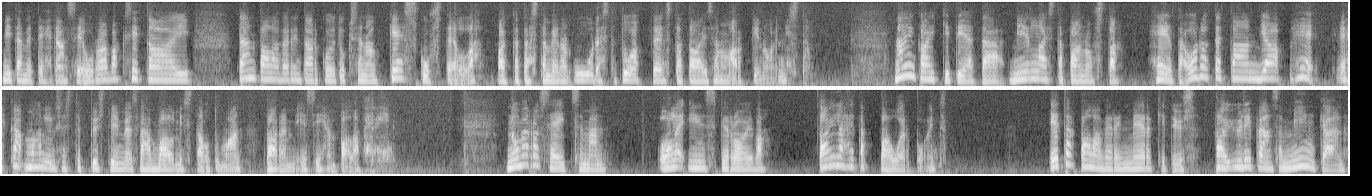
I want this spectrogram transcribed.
mitä me tehdään seuraavaksi, tai tämän palaverin tarkoituksena on keskustella vaikka tästä meidän uudesta tuotteesta tai sen markkinoinnista. Näin kaikki tietää, millaista panosta heiltä odotetaan ja he ehkä mahdollisesti pystyvät myös vähän valmistautumaan paremmin siihen palaveriin. Numero seitsemän. Ole inspiroiva tai lähetä PowerPoint. Etäpalaverin merkitys tai ylipäänsä minkään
